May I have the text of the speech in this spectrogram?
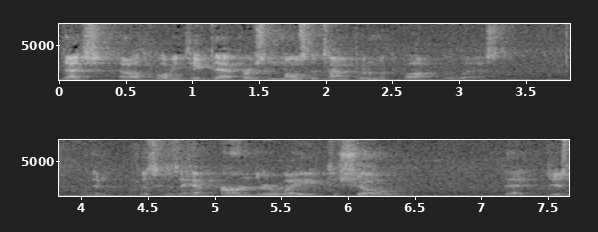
that's I'll probably take that person most of the time and put them at the bottom of the list, and then because they haven't earned their way to show that just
